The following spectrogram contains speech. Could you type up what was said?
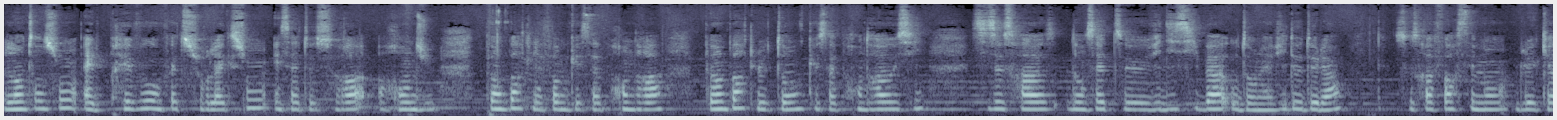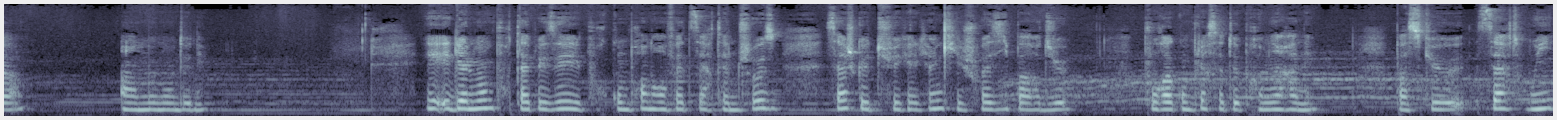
l'intention elle prévaut en fait sur l'action et ça te sera rendu. Peu importe la forme que ça prendra, peu importe le temps que ça prendra aussi, si ce sera dans cette vie d'ici-bas ou dans la vie d'au-delà, ce sera forcément le cas à un moment donné. Et également pour t'apaiser et pour comprendre en fait certaines choses, sache que tu es quelqu'un qui est choisi par Dieu pour accomplir cette première année. Parce que certes oui,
